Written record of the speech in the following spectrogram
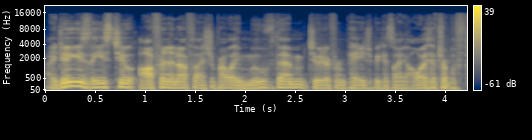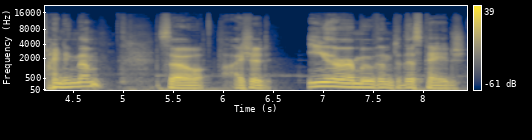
I do use these two often enough that I should probably move them to a different page because I always have trouble finding them. So I should either move them to this page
